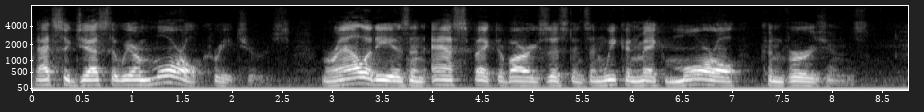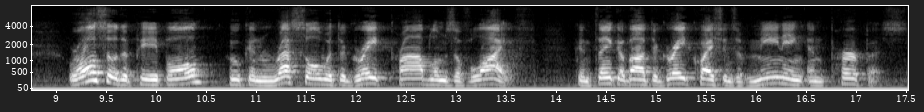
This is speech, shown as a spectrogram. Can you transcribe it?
That suggests that we are moral creatures. Morality is an aspect of our existence, and we can make moral conversions. We're also the people who can wrestle with the great problems of life, can think about the great questions of meaning and purpose.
